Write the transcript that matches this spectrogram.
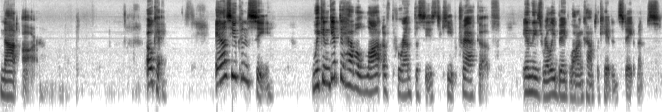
not R. Okay, as you can see, we can get to have a lot of parentheses to keep track of in these really big, long, complicated statements.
